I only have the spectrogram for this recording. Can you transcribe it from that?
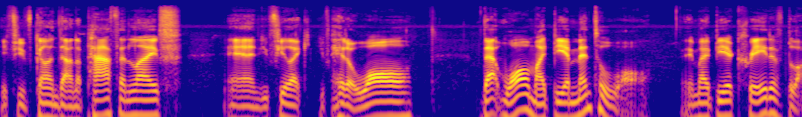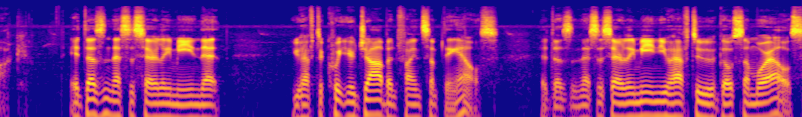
if you've gone down a path in life and you feel like you've hit a wall, that wall might be a mental wall. It might be a creative block. It doesn't necessarily mean that you have to quit your job and find something else. It doesn't necessarily mean you have to go somewhere else.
